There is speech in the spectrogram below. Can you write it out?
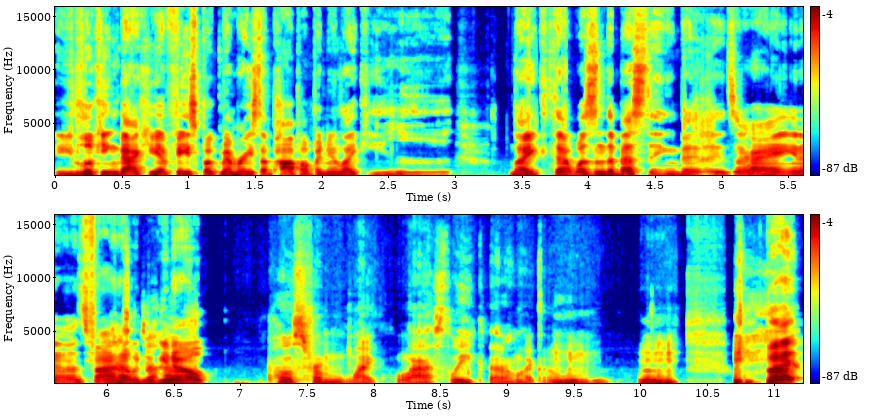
looking back you have facebook memories that pop up and you're like Ew. like that wasn't the best thing but it's all right you know it's fine. I i would you have. know posts from like last week that I'm like, mm, mm. but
